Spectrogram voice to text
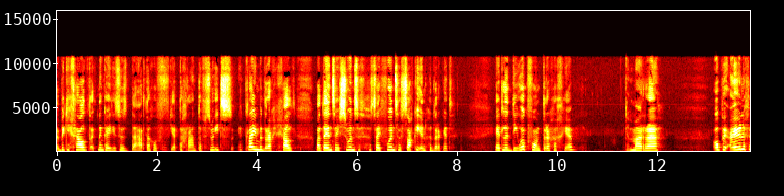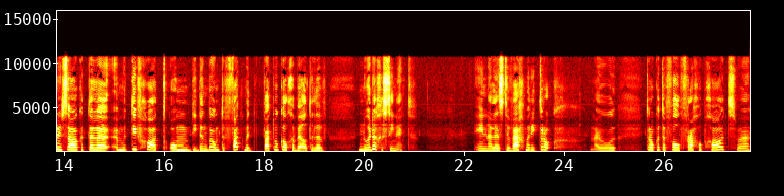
een bykie geld, ek denk hy het soos 30 of 40 rand of so iets, een klein bedragje geld wat hy in sy, soon, sy foon sy sakkie ingedruk het. Het hulle die ook vir hom teruggegee. Maar uh, op die einde van die saak het hulle een motief gehad om die ding by hom te vat met wat ook al geweld hulle nodig gesien het. En hulle is toe weg met die trok. Nou, trok het een vol vrag op gehad, so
